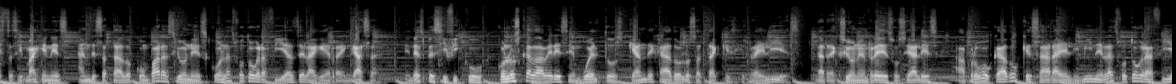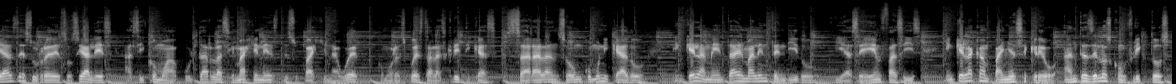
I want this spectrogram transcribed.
Estas imágenes han desatado comparaciones con las fotografías de la guerra en Gaza, en específico con los cadáveres envueltos que han dejado los ataques israelíes. La reacción en redes sociales ha provocado que Sara elimine las fotografías de sus redes sociales, así como a ocultar las imágenes de su página web. Como respuesta a las críticas, Sara lanzó un comunicado en que lamenta el malentendido y hace énfasis en que la campaña se creó antes de los conflictos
